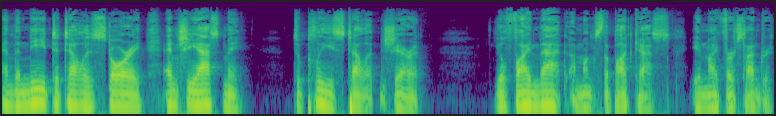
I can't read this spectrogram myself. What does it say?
and the need to tell his story. And she asked me to please tell it and share it. You'll find that amongst the podcasts in my first hundred.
